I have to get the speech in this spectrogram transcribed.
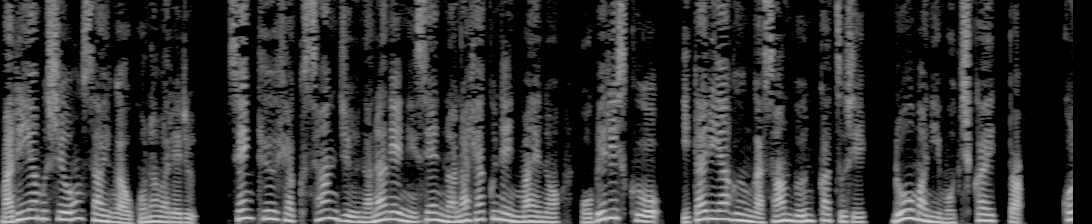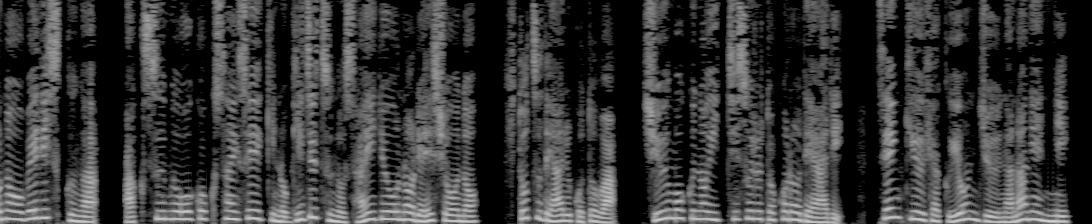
マリアムシオン祭が行われる。1937年に1700年前のオベリスクをイタリア軍が三分割し、ローマに持ち帰った。このオベリスクがアクスム王国最盛期の技術の最良の霊障の一つであることは注目の一致するところであり、1947年に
